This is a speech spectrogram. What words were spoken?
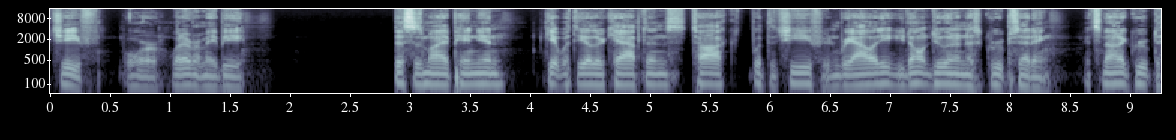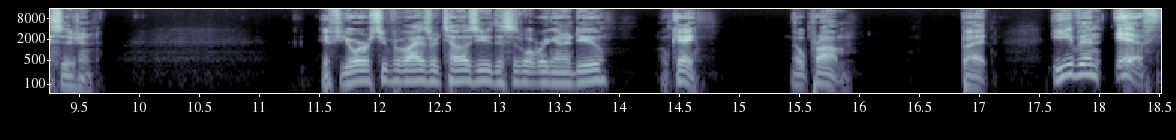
Chief, or whatever it may be. This is my opinion. Get with the other captains, talk with the chief. In reality, you don't do it in a group setting. It's not a group decision. If your supervisor tells you this is what we're going to do, okay, no problem. But even if,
